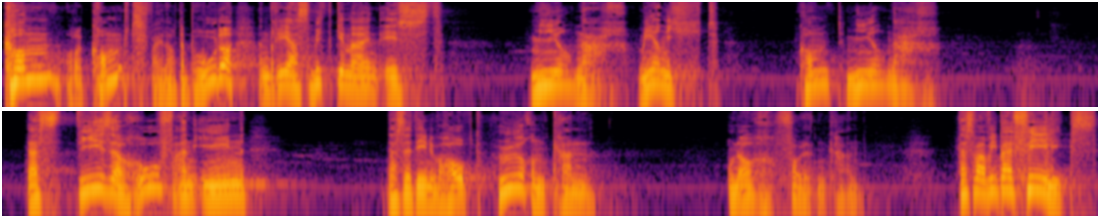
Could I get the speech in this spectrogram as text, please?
komm oder kommt, weil auch der Bruder Andreas mitgemeint ist, mir nach, mehr nicht, kommt mir nach. Dass dieser Ruf an ihn, dass er den überhaupt hören kann und auch folgen kann. Das war wie bei Felix.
